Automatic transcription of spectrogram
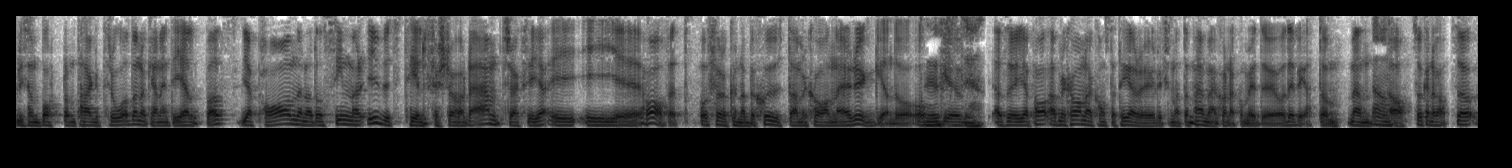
liksom bortom taggtråden och kan inte hjälpas. Japanerna de simmar ut till förstörda Amtrax i, i, i eh, havet och för att kunna beskjuta amerikanerna i ryggen. Då. Och. Eh, alltså, Japan, amerikanerna konstaterar ju liksom att de här människorna kommer att dö och det vet de. Men ja, ja så kan det vara. Så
